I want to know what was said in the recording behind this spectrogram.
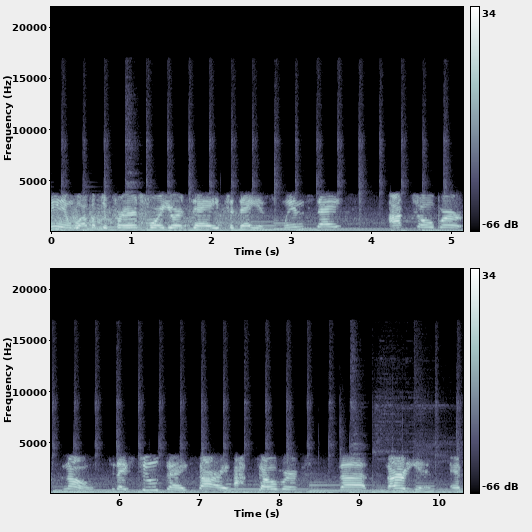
morning and welcome to Prayers for Your Day. Today is Wednesday, October, no, today's Tuesday, sorry, October the 30th. As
